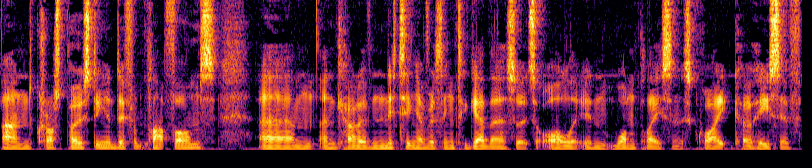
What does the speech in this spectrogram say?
and cross posting in different platforms um, and kind of knitting everything together so it's all in one place and it's quite cohesive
